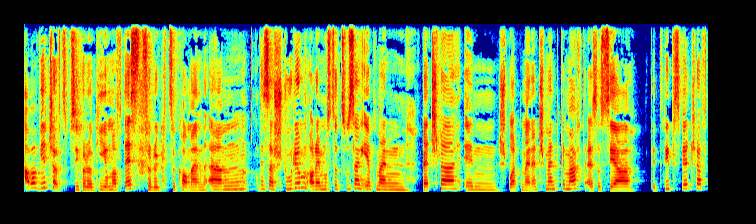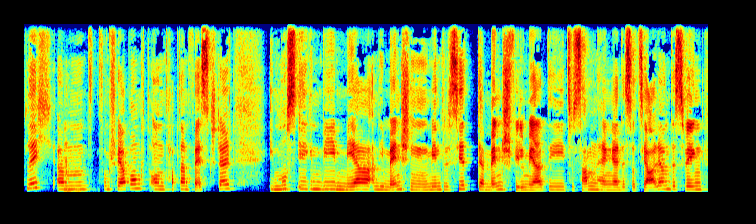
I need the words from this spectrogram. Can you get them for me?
Aber Wirtschaftspsychologie, um auf das zurückzukommen. Ähm, das ist ein Studium, oder ich muss dazu sagen, ich habe meinen Bachelor in Sportmanagement gemacht, also sehr betriebswirtschaftlich ähm, mhm. vom Schwerpunkt und habe dann festgestellt, ich muss irgendwie mehr an die Menschen, mir interessiert der Mensch viel mehr, die Zusammenhänge, das Soziale und deswegen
